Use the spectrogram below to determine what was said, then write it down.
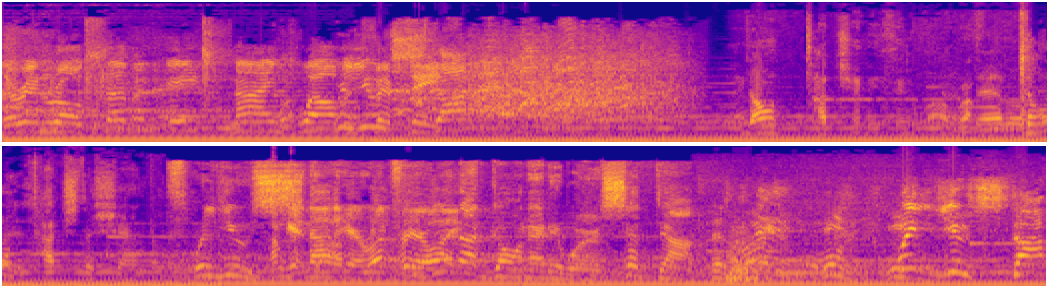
They're in row 7, 8, 9, 12, Will and 15. You stop? Don't touch anything, Barbara. Don't touch the chandelier. Will you I'm getting out of here. Run for your life. You're not going anywhere. Sit down. Will you stop?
